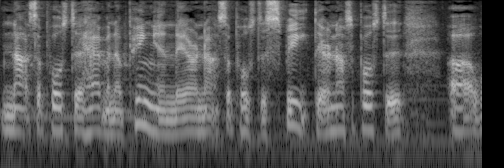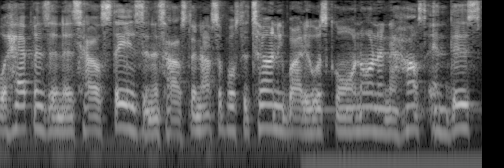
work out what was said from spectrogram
not supposed to have an opinion. They are not supposed to speak. They're not supposed to uh, what happens in this house stays in this house. They're not supposed to tell anybody what's going on in the house, and this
